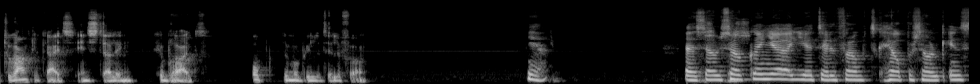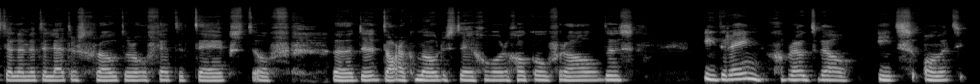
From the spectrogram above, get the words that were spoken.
toegankelijkheidsinstelling gebruikt op de mobiele telefoon. Ja. En zo, zo kun je je telefoon heel persoonlijk instellen met de letters groter of vette tekst of uh, de dark modus tegenwoordig ook overal. Dus iedereen gebruikt wel iets om het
